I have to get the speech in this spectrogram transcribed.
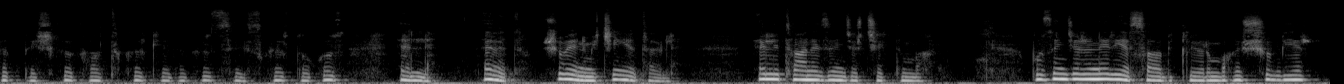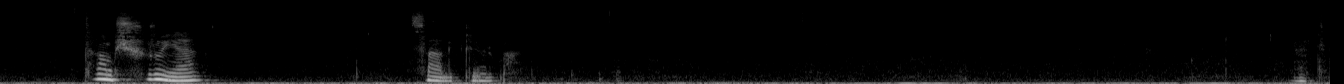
45, 46, 47, 48, 49, 50. Evet, şu benim için yeterli. 50 tane zincir çektim bakın. Bu zinciri nereye sabitliyorum? Bakın şu bir tam şuraya sabitliyorum. Bakın. Evet.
